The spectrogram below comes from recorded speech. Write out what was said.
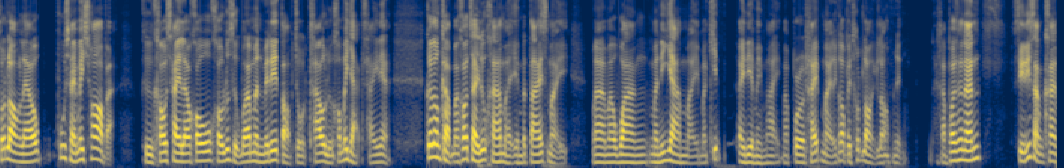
ทดลองแล้วผู้ใช้ไม่ชอบอะคือเขาใช้แล้วเขาเขารู้สึกว่ามันไม่ได้ตอบโจทย์เขาหรือเขาไม่อยากใช้เนี่ย ก็ต้องกลับมาเข้าใจลูกค้าใหม่ empathize ใหม่มามาวางมานิยามใหม่ มาคิดไอเดียใหม่ๆ มาโปรโตไทป์ใหม่แล้วก็ไปทดลองอีกรอบหนึ่งนะครับเพราะฉะนั้นสิ่งที่สำคัญ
